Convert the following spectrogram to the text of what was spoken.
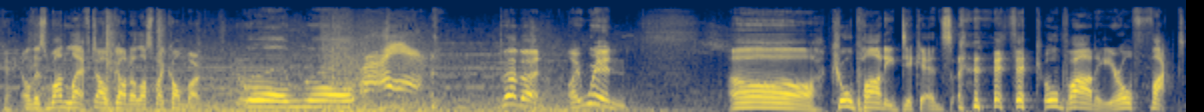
Okay. Oh, there's one left. Oh, God, I lost my combo. Oh, no. Ah! Bourbon! I win! Oh, cool party, dickheads. it's a cool party. You're all fucked.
